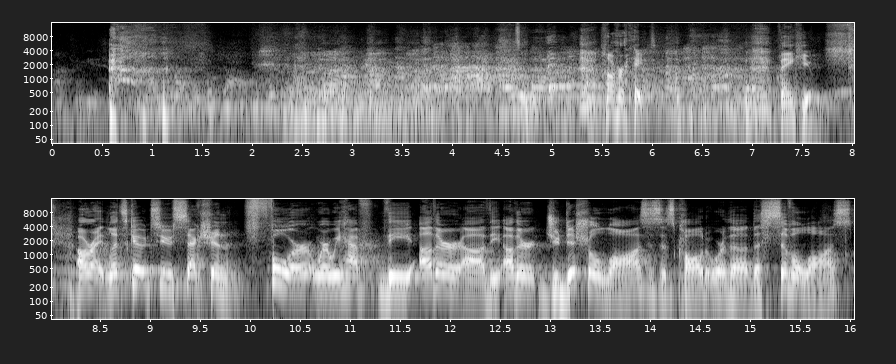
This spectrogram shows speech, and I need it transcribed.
contribution. All right. Thank you. All right, let's go to section four, where we have the other, uh, the other judicial laws, as it's called, or the, the civil laws.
